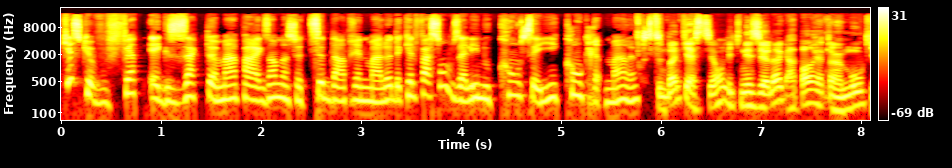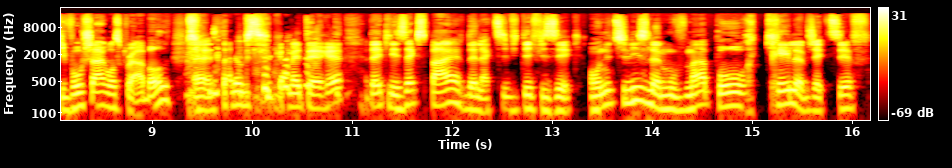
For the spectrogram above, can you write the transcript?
Qu'est-ce que vous faites exactement, par exemple, dans ce type d'entraînement-là? De quelle façon vous allez nous conseiller concrètement? C'est une bonne question. Les kinésiologues, à part être un mot qui vaut cher au Scrabble, euh, ça a aussi comme intérêt d'être les experts de l'activité physique. On utilise le mouvement pour créer l'objectif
